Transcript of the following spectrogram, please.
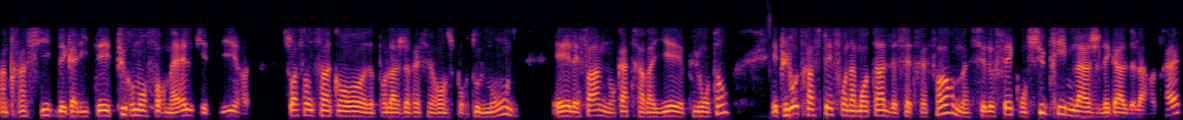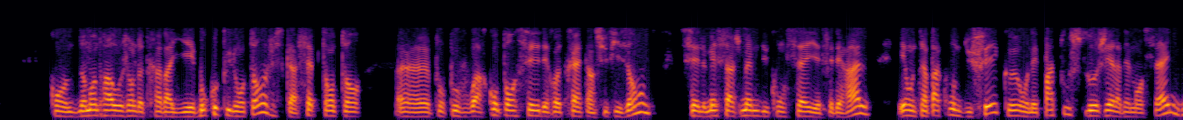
un principe d'égalité purement formel, qui est de dire 65 ans pour l'âge de référence pour tout le monde, et les femmes n'ont qu'à travailler plus longtemps. Et puis l'autre aspect fondamental de cette réforme, c'est le fait qu'on supprime l'âge légal de la retraite, qu'on demandera aux gens de travailler beaucoup plus longtemps, jusqu'à 70 ans, euh, pour pouvoir compenser des retraites insuffisantes. C'est le message même du Conseil fédéral. Et on ne tient pas compte du fait qu'on n'est pas tous logés à la même enseigne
